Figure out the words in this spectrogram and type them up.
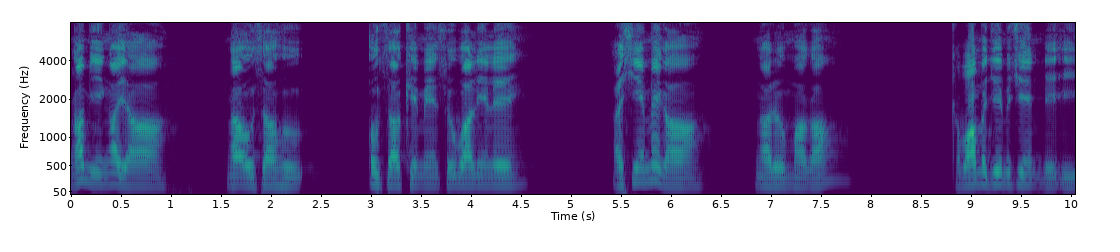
ငါမြေငါရာငါဥစ္စာဟုဥစ္စာခင်မင်းဆိုပါလျင်လေအရှင်မဲ့ကငါတို့မှာကကဘာမကြီးမချင်းနေဤ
